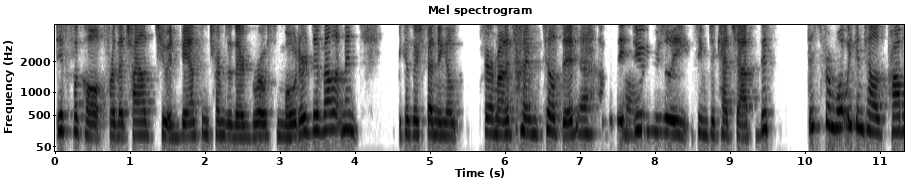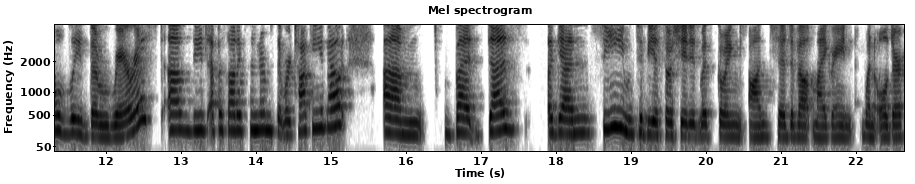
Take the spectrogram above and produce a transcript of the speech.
difficult for the child to advance in terms of their gross motor development because they're spending a fair amount of time tilted. Yeah. Um, they oh. do usually seem to catch up. This this from what we can tell is probably the rarest of these episodic syndromes that we're talking about um, but does again seem to be associated with going on to develop migraine when older.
